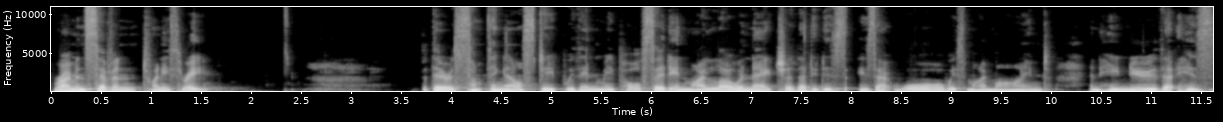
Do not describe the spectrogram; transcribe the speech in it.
Romans 7:23. But there is something else deep within me, Paul said, in my lower nature that it is, is at war with my mind. And he knew that his,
